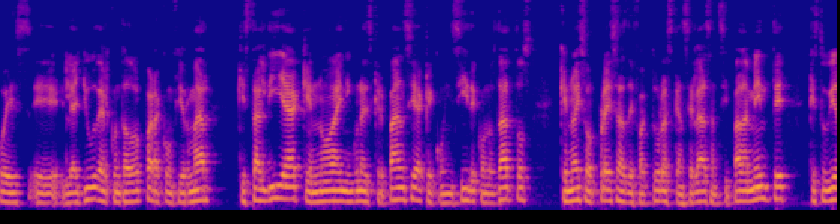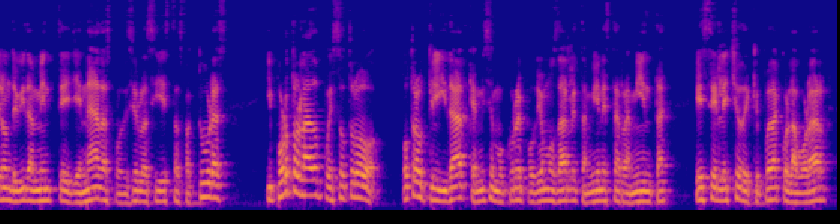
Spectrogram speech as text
pues eh, le ayude al contador para confirmar que está al día, que no hay ninguna discrepancia, que coincide con los datos, que no hay sorpresas de facturas canceladas anticipadamente, que estuvieron debidamente llenadas, por decirlo así, estas facturas. Y por otro lado, pues otro, otra utilidad que a mí se me ocurre podríamos darle también esta herramienta es el hecho de que pueda colaborar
